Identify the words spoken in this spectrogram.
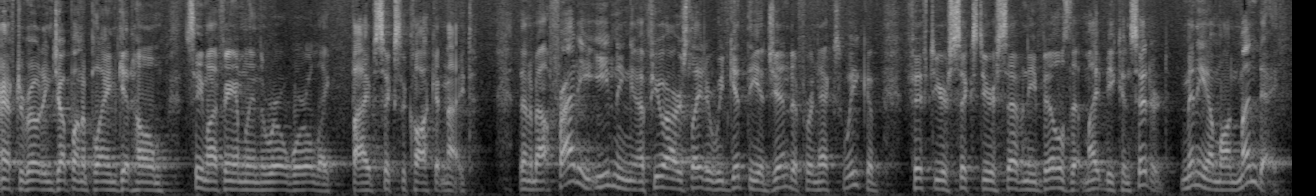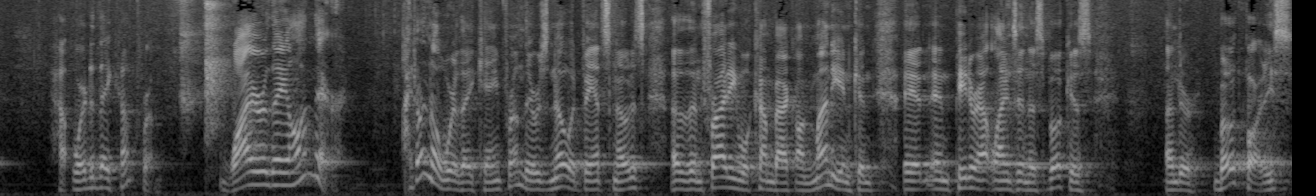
after voting, jump on a plane, get home, see my family in the real world like 5, 6 o'clock at night. Then about Friday evening, a few hours later, we'd get the agenda for next week of 50 or 60 or 70 bills that might be considered, many of them on Monday. How, where did they come from? Why are they on there? I don't know where they came from. There was no advance notice other than Friday will come back on Monday. And, can, and, and Peter outlines in this book is under both parties,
